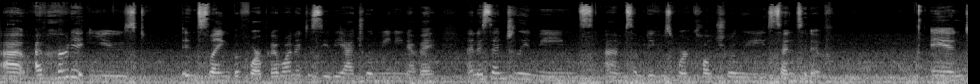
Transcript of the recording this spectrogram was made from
Uh, I've heard it used in slang before, but I wanted to see the actual meaning of it. And essentially means um, somebody who's more culturally sensitive. And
